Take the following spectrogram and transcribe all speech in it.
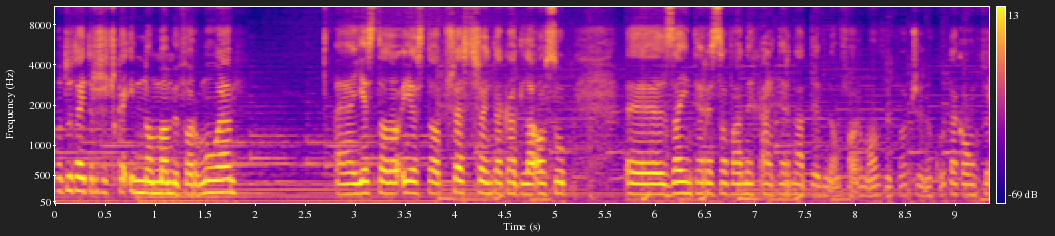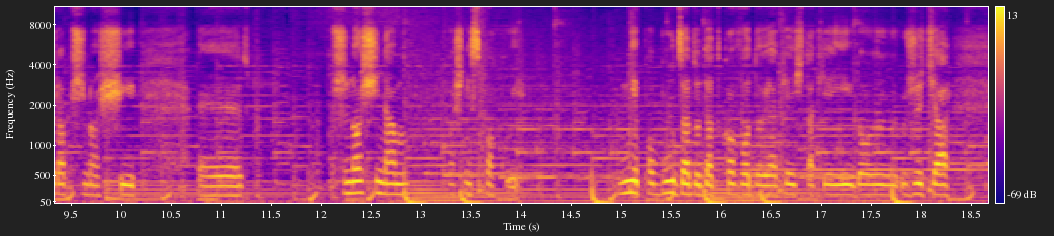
no tutaj troszeczkę inną mamy formułę. E, Jest to, jest to przestrzeń taka dla osób e, zainteresowanych alternatywną formą wypoczynku, taką, która przynosi, e, przynosi nam właśnie spokój. Nie pobudza dodatkowo do jakiejś takiego życia e,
